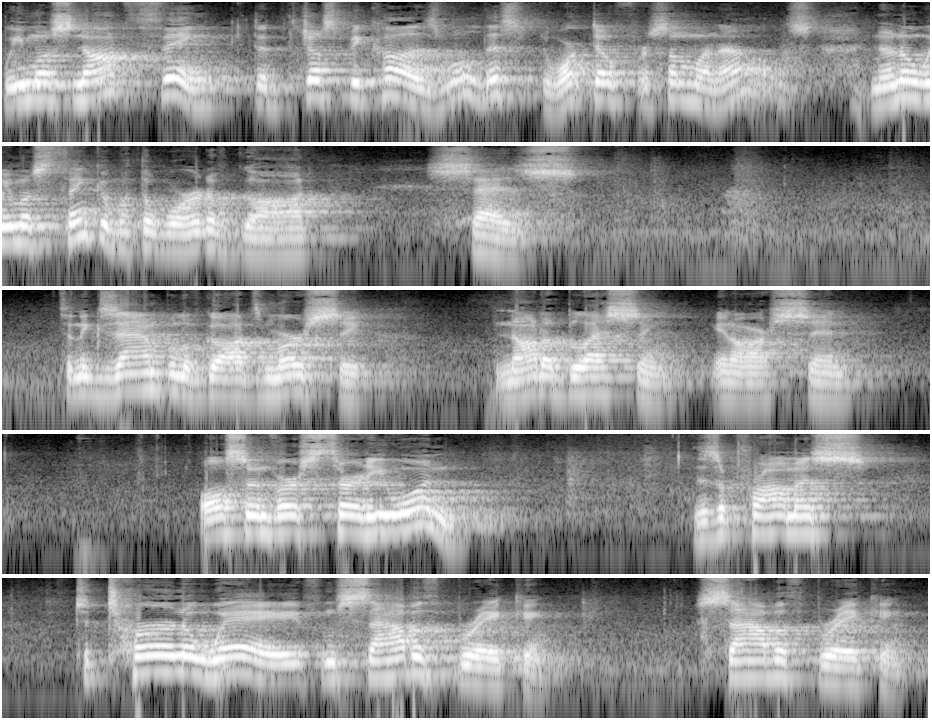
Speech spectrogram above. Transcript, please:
We must not think that just because, well, this worked out for someone else. No, no, we must think of what the Word of God says. It's an example of God's mercy, not a blessing in our sin. Also in verse 31, there's a promise to turn away from Sabbath breaking. Sabbath breaking.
